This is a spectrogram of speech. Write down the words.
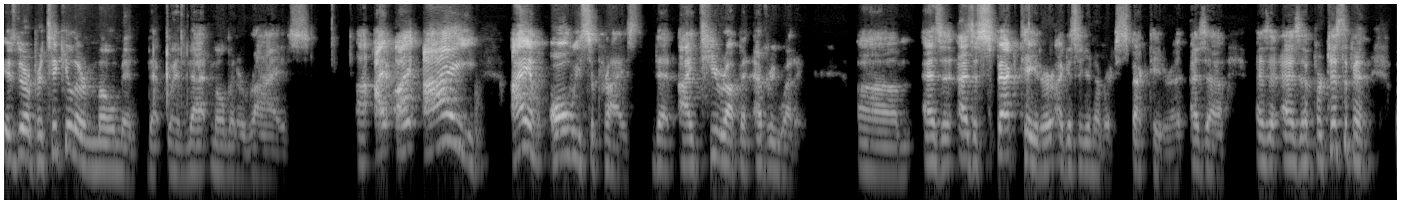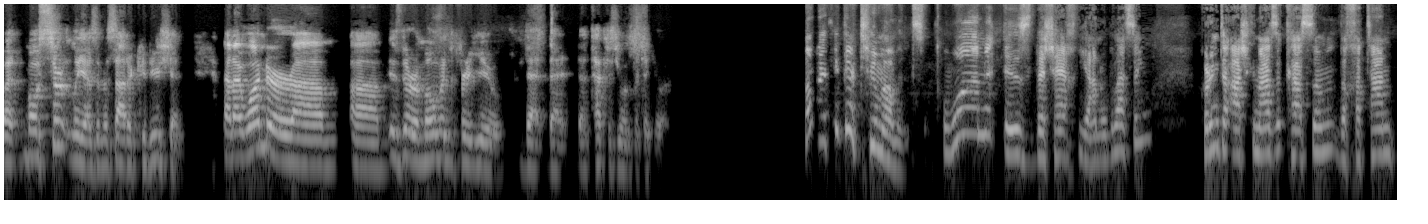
Is there a particular moment that when that moment arrives? Uh, I I I I am always surprised that I tear up at every wedding um, as a as a spectator, I guess you're never a spectator, as a as a as a participant, but most certainly as a mesader kiddushin. And I wonder, um, uh, is there a moment for you that, that that touches you in particular? Well, I think there are two moments. One is the Shehecheyanu blessing. According to Ashkenazic custom, the Chatan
